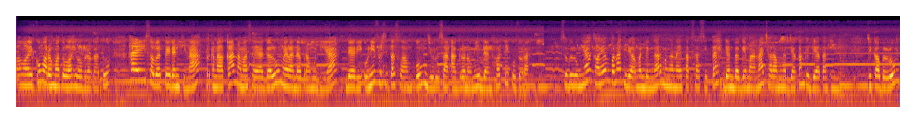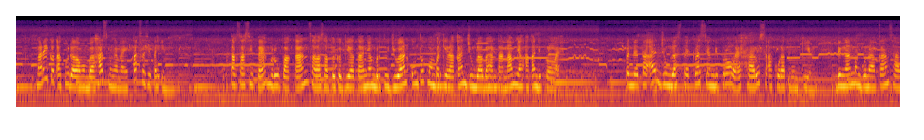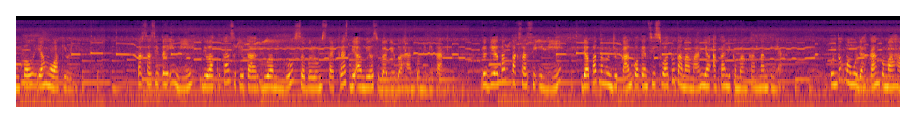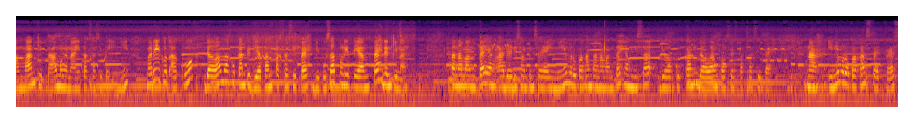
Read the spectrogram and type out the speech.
Assalamualaikum warahmatullahi wabarakatuh. Hai Sobat Teh dan Kina Perkenalkan nama saya Galuh Melanda Pramudia Dari Universitas Lampung Jurusan Agronomi dan Hortikultura. Sebelumnya kalian pernah tidak mendengar mengenai taksasi teh dan bagaimana cara mengerjakan kegiatan ini? Jika belum, mari ikut aku dalam membahas mengenai taksasi teh ini. Taksasi teh merupakan salah satu kegiatan yang bertujuan untuk memperkirakan jumlah bahan tanam yang akan diperoleh Pendataan jumlah stekres yang diperoleh harus seakurat mungkin dengan menggunakan sampel yang mewakili. Taksasi teh ini dilakukan sekitar dua minggu sebelum stekres diambil sebagai bahan pembibitan. Kegiatan taksasi ini dapat menunjukkan potensi suatu tanaman yang akan dikembangkan nantinya. Untuk memudahkan pemahaman kita mengenai taksasi teh ini, Mari ikut aku dalam melakukan kegiatan taksasi teh di Pusat Penelitian Teh dan Kina. Tanaman teh yang ada di samping saya ini merupakan tanaman teh yang bisa dilakukan dalam proses taksasi teh. Nah, ini merupakan stekres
